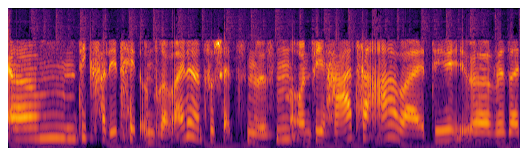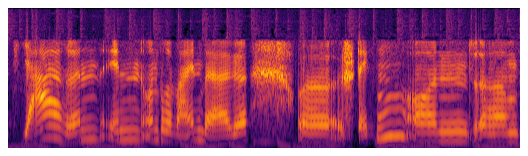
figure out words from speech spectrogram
ähm, die Qualität unserer Weine zu schätzen wissen und die harte Arbeit, die äh, wir seit Jahren in unsere Weinberge äh, stecken und ähm,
